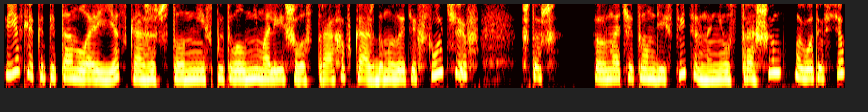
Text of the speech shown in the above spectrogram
Если капитан Ларье скажет, что он не испытывал ни малейшего страха в каждом из этих случаев, что ж, значит, он действительно неустрашим, вот и все.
